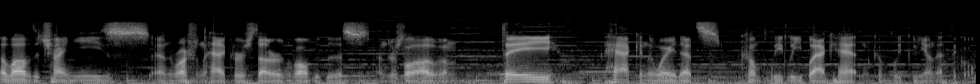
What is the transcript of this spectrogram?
A lot of the Chinese and Russian hackers that are involved with this, and there's a lot of them, they hack in a way that's completely black hat and completely unethical.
